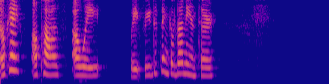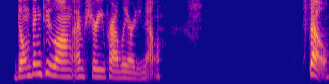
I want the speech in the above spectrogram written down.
Okay, I'll pause. I'll wait. Wait for you to think of that answer. Don't think too long. I'm sure you probably already know. So,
